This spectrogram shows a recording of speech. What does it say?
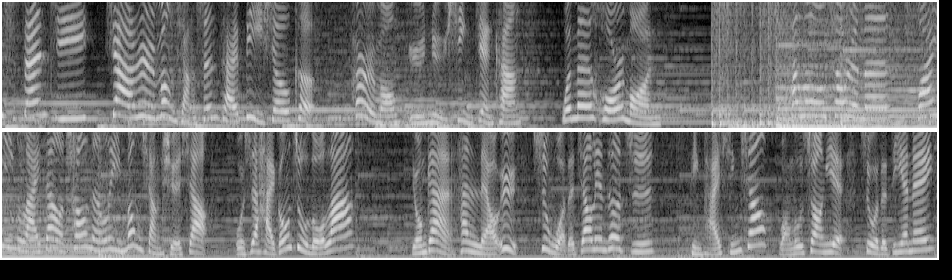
第十三集：夏日梦想身材必修课——荷尔蒙与女性健康 （Women Hormones）。Hello，超人们，欢迎来到超能力梦想学校。我是海公主罗拉。勇敢和疗愈是我的教练特质，品牌行销、网络创业是我的 DNA。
